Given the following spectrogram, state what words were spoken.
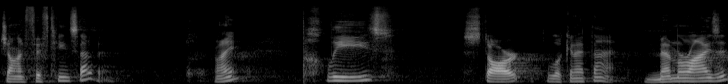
John 15, 7, right? Please start looking at that. Memorize it,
